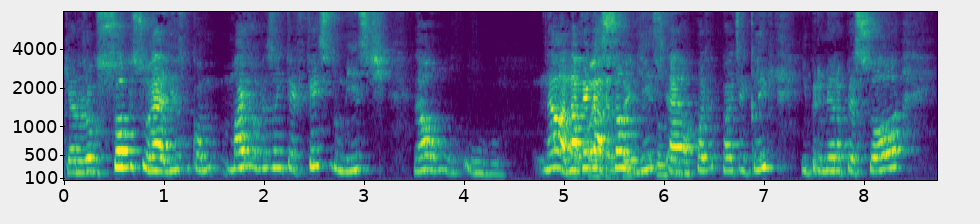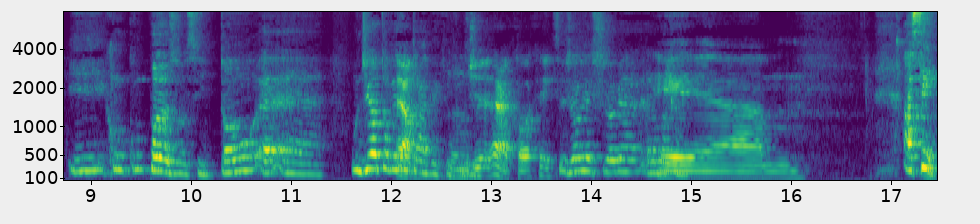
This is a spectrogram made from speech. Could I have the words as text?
Que era um jogo sobre surrealismo, com mais ou menos a interface do Myst. Né? O, o- não, a navegação do tudo. É, o point and click em primeira pessoa e com, com puzzle, assim. Então, é, é, um dia eu talvez eu traga aqui. um dia. É, coloca aí. Esse jogo, esse jogo era era bacana. É, Assim,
